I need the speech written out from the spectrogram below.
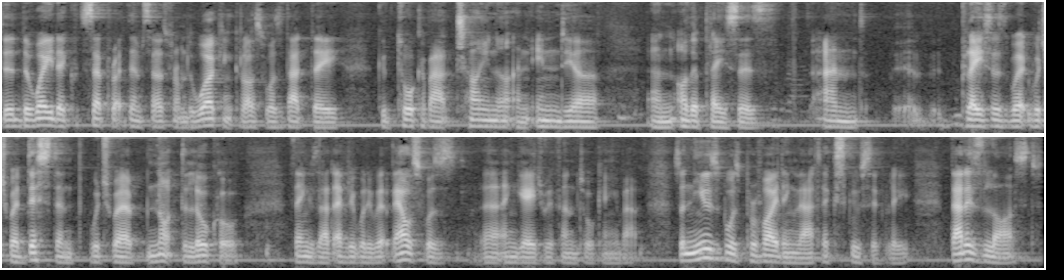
The, the way they could separate themselves from the working class was that they could talk about China and India and other places and uh, places where, which were distant, which were not the local things that everybody else was uh, engage with and talking about. So news was providing that exclusively. That is lost,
